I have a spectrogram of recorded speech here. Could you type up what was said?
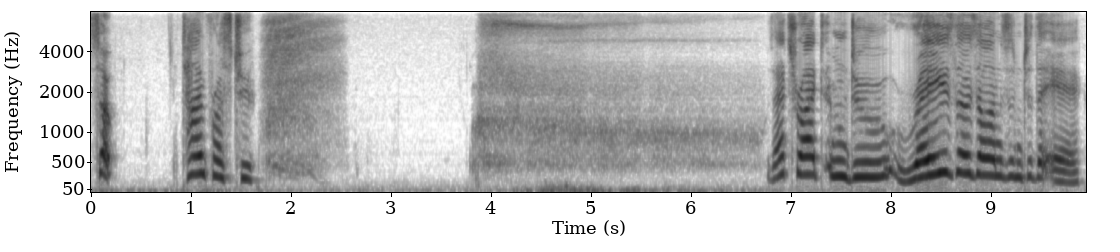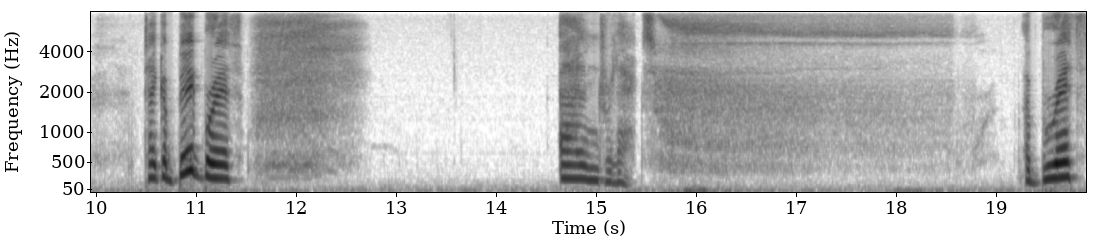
So, time for us to That's right, Mdu. Raise those arms into the air. Take a big breath and relax. A breath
